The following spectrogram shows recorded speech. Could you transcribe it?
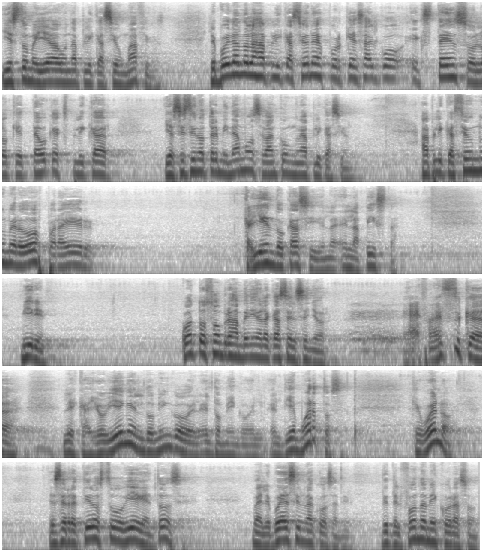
Y esto me lleva a una aplicación más. Les voy dando las aplicaciones porque es algo extenso lo que tengo que explicar. Y así si no terminamos, se van con una aplicación. Aplicación número dos para ir cayendo casi en la, en la pista. Mire, ¿cuántos hombres han venido a la casa del Señor? Eh, pues, les cayó bien el domingo, el, domingo, el, día muertos. Qué bueno. Ese retiro estuvo bien entonces. Bueno, les voy a decir una cosa, mire, desde el fondo de mi corazón.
